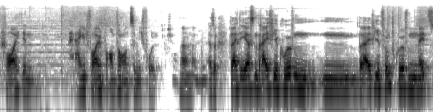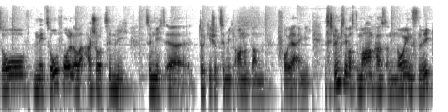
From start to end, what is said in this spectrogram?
fahre ich den eigentlich vor allem von Anfang an ziemlich voll. Mhm. Also vielleicht die ersten drei, vier Kurven, drei, vier, fünf Kurven nicht so, nicht so voll, aber auch schon ziemlich, ziemlich äh, drücke ich schon ziemlich an und dann Feuer eigentlich. Das Schlimmste, was du machen kannst, einen neuen Slick,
